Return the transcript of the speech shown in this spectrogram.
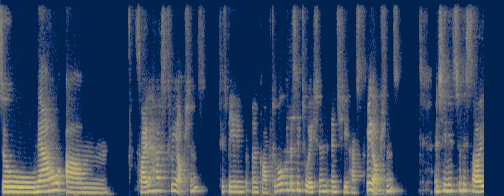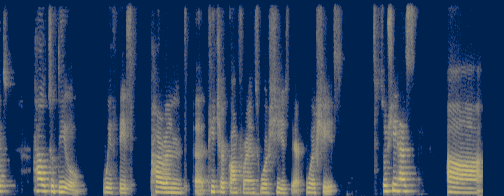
So now um, Saida has three options. She's feeling uncomfortable with the situation and she has three options and she needs to decide how to deal with this parent uh, teacher conference where she is there, where she is. So she has uh,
